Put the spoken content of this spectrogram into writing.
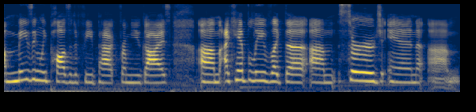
amazingly positive feedback from you guys. Um, I can't believe like the um, surge in um,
